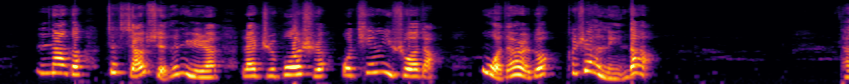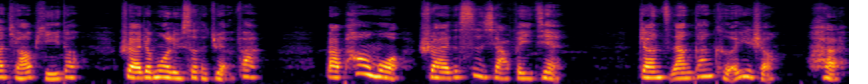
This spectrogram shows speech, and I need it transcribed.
“那个叫小雪的女人来直播时，我听你说的。我的耳朵可是很灵的。”他调皮的甩着墨绿色的卷发，把泡沫甩得四下飞溅。张子安干咳一声：“嗨，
